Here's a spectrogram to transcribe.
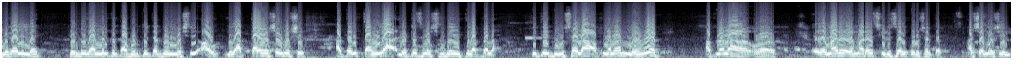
निघालेले आहेत. टेंडर झाल्यानंतर ताबडतोब त्या दोन मशीन म्हणजे अत्यावश्यक मशीन आता चांगल्या लेटेस्ट मशीन ते येतील आपल्याला की ते दिवसाला आपल्याला नव्वद आपल्याला M R M R I C T करू शकतात. अशा मशीन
